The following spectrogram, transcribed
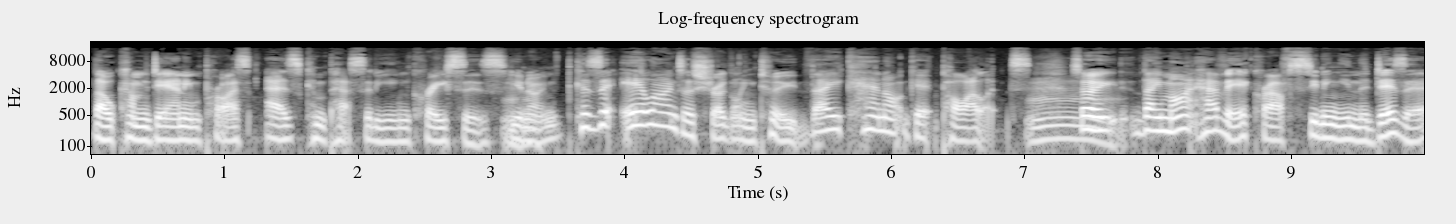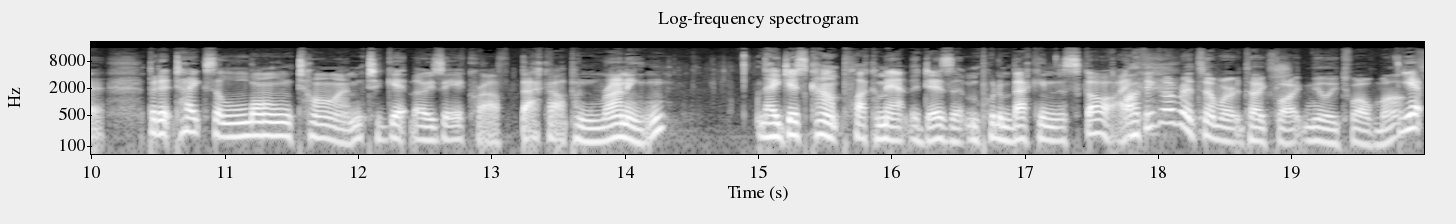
they'll come down in price as capacity increases, you mm-hmm. know, because the airlines are struggling too. They cannot get pilots. Mm. So they might have aircraft sitting in the desert, but it takes a long time to get those aircraft back up and running. They just can't pluck them out the desert and put them back in the sky. I think I read somewhere it takes like nearly twelve months. Yep,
